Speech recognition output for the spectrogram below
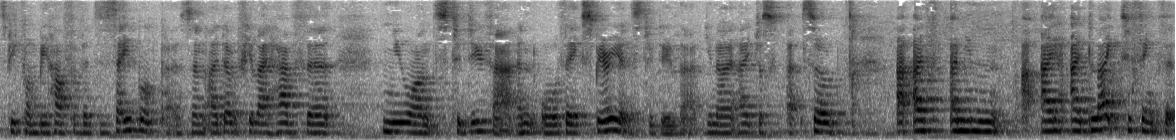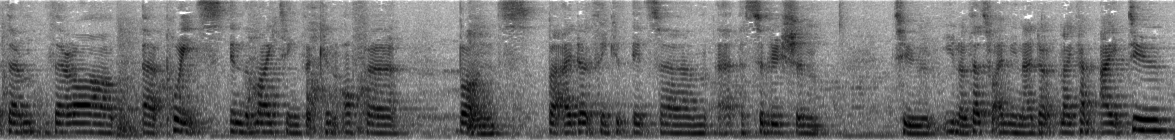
speak on behalf of a disabled person. I don't feel I have the nuance to do that, and or the experience to do that. You know, I just uh, so. I, I mean, I, I'd like to think that there, there are uh, points in the writing that can offer bonds, but I don't think it, it's um, a, a, solution to, you know, that's what I mean. I don't, like, I, I do.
